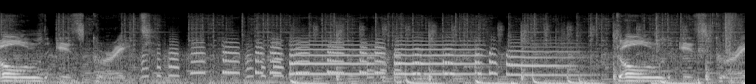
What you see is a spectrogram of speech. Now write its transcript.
Gold is great. Gold is great.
